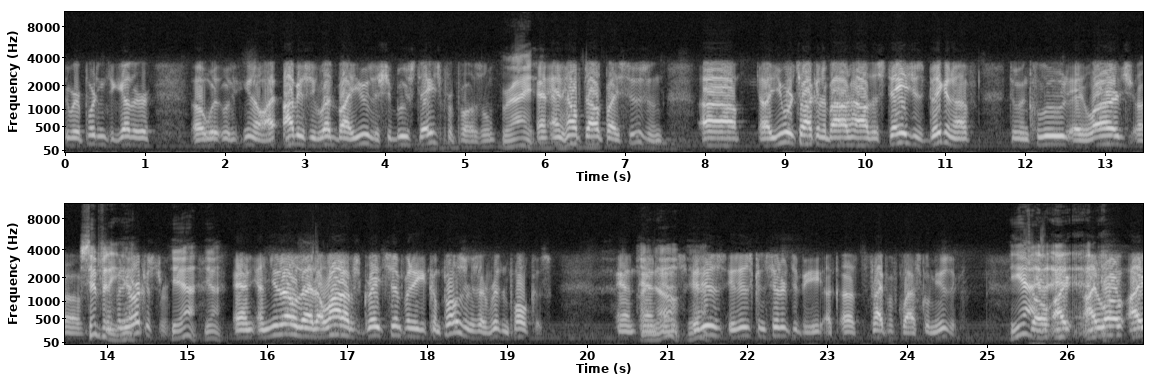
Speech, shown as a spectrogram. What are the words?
we were putting together, uh, with, with you know, obviously led by you, the Shaboo stage proposal, right. and, and helped out by Susan. Uh, uh, you were talking about how the stage is big enough to include a large uh, Symphony, yeah. orchestra, Yeah. Yeah. and and you know that a lot of great symphony composers have written polkas. And, I and, know, and it's- it yeah. is it is considered to be a, a type of classical music. Yeah. So and- I, I love I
